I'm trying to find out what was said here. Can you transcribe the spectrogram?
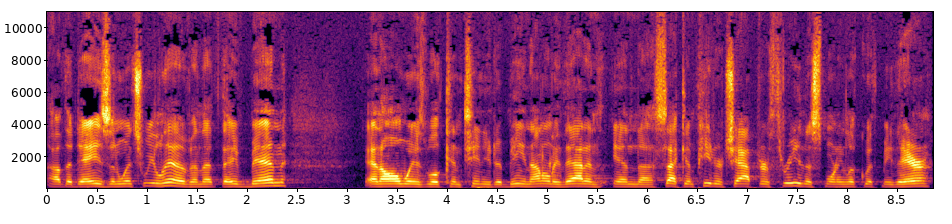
of the days in which we live and that they've been and always will continue to be. Not only that, in, in uh, 2 Peter chapter 3 this morning, look with me there.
